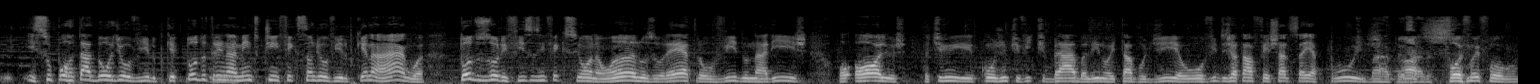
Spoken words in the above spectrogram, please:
e, e suportar dor de ouvido, porque todo treinamento tinha infecção de ouvido, porque na água todos os orifícios infeccionam, ânus, uretra, ouvido, nariz, olhos. Eu tive conjuntivite braba ali no oitavo dia, o ouvido já estava fechado, saía pus. pesado. Foi, foi fogo.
